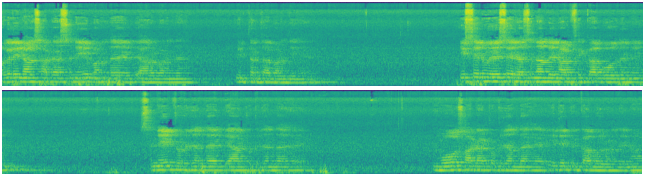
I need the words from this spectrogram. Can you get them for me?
ਅਗਲੇ ਨਾਲ ਸਾਡਾ ਸਨੇਹ ਬਣਦਾ ਹੈ, ਪਿਆਰ ਬਣਦਾ ਹੈ, ਮਿੱਤਰਤਾ ਬਣਦੀ ਹੈ। ਕਿਸੇ ਨੂੰ ਐਸੇ ਰਸਨਾ ਦੇ ਨਾਲ ਫਿੱਕਾ ਬੋਲ ਦਿੰਦੇ ਹਾਂ। ਸਨੇਹ ਟੁੱਟ ਜਾਂਦਾ ਹੈ, ਪਿਆਰ ਟੁੱਟ ਜਾਂਦਾ ਹੈ। ਮੋਹ ਸਾਡਾ ਟੁੱਟ ਜਾਂਦਾ ਹੈ, ਇਹਦੇ ਫਿੱਕਾ ਬੋਲਣ ਦੇ ਨਾਲ।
